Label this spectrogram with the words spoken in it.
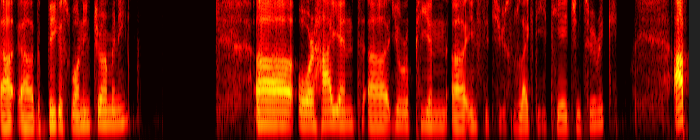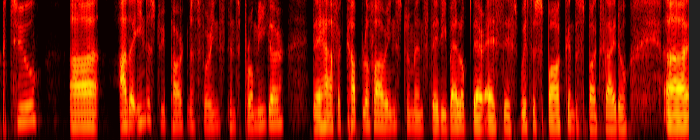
uh, uh, the biggest one in Germany uh, or high-end uh, European uh, institutions like the ETH in Zurich, up to other industry partners, for instance, Promega. They have a couple of our instruments. They develop their assays with the Spark and the Spark Cyto. Uh,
